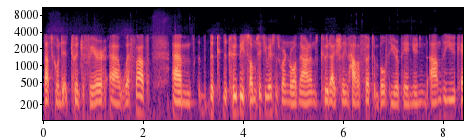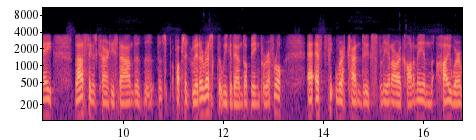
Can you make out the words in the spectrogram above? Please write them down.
that's going to, to interfere uh, with that. Um, there, there, could be some situations where Northern Ireland could actually have a foot in both the European Union and the UK. But as things currently stand, there's perhaps a greater risk that we could end up being peripheral. Uh, if we're trying to explain our economy and how we're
